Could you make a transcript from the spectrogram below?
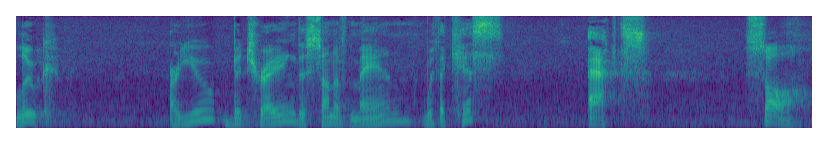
Luke, are you betraying the Son of Man with a kiss? Acts. Saul,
